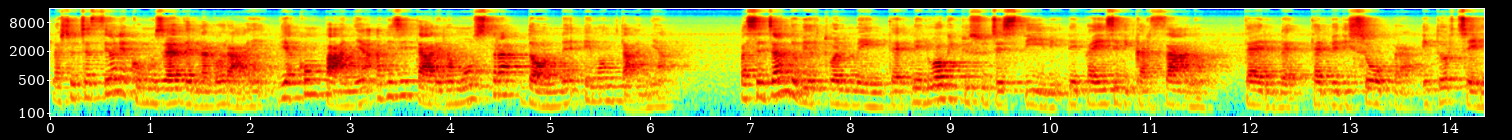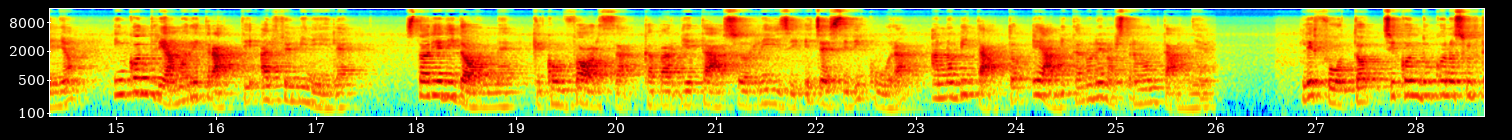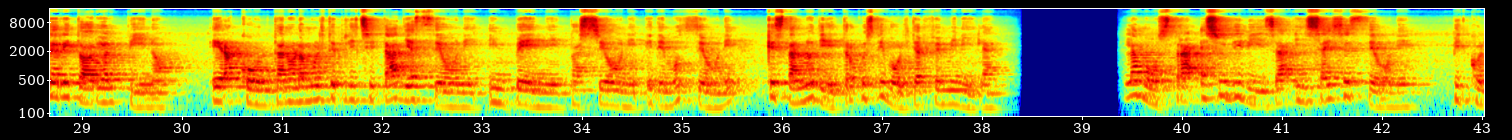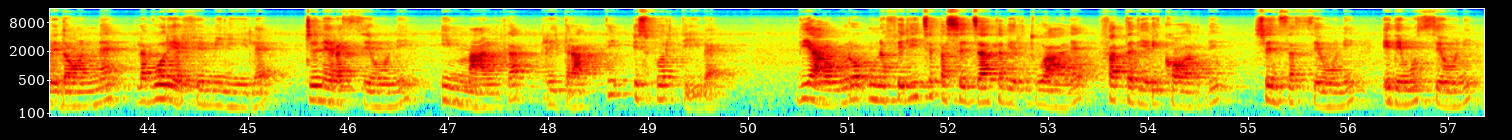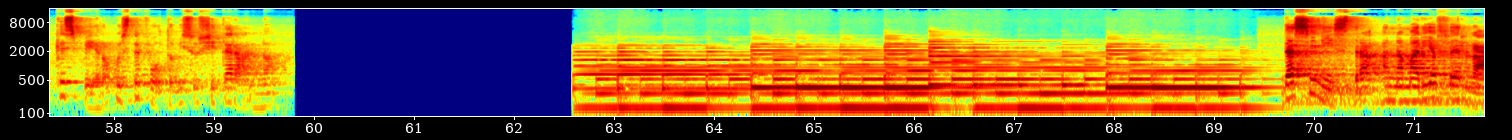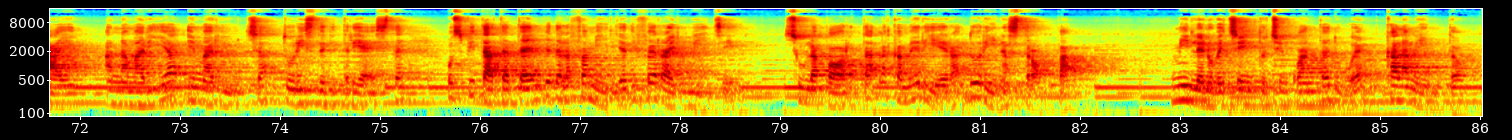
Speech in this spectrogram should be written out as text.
L'associazione Comuseo del Lagorai vi accompagna a visitare la mostra Donne e Montagna. Passeggiando virtualmente nei luoghi più suggestivi dei paesi di Carsano, Telve, Telve di Sopra e Torcegno, incontriamo ritratti al femminile. Storie di donne che con forza, caparbietà, sorrisi e gesti di cura hanno abitato e abitano le nostre montagne. Le foto ci conducono sul territorio alpino e raccontano la molteplicità di azioni, impegni, passioni ed emozioni che stanno dietro questi volti al femminile. La mostra è suddivisa in sei sezioni, piccole donne, lavori al femminile, generazioni, immalga, ritratti e sportive. Vi auguro una felice passeggiata virtuale fatta di ricordi, sensazioni ed emozioni che spero queste foto vi susciteranno. Da sinistra Anna Maria Ferrai, Anna Maria e Mariuccia, turiste di Trieste, ospitate a Telve dalla famiglia di Ferrai Luigi. Sulla porta la cameriera Dorina Stroppa. 1952 Calamento.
